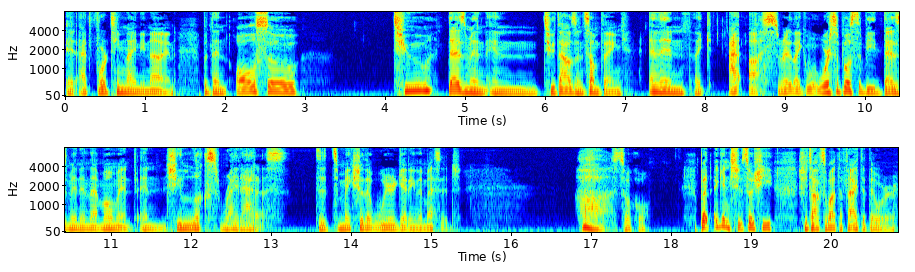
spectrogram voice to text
at 1499, but then also to Desmond in 2000 something, and then like at us, right? Like we're supposed to be Desmond in that moment, and she looks right at us to, to make sure that we're getting the message. Oh, so cool. But again, she, so she she talks about the fact that there were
